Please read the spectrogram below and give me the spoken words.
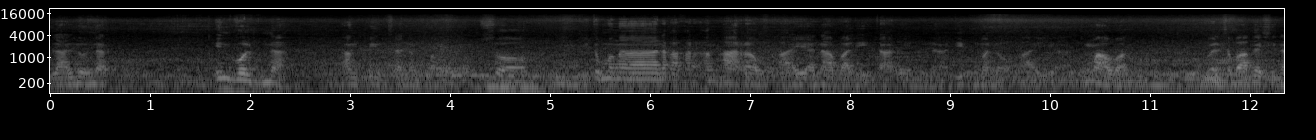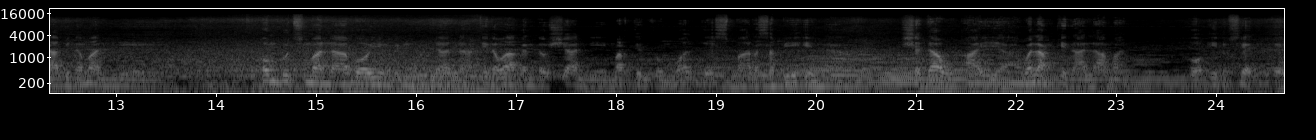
lalo na involved na ang pinsan ng Pangulong. So, itong mga nakakaraang araw ay uh, nabalita rin na di umano ay uh, tumawag. Well, sa bagay sinabi naman ni Ombudsman na Boying Rimulya na tinawagan daw siya ni Martin Romualdez para sabihin na siya daw ay uh, walang kinalaman o inosente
